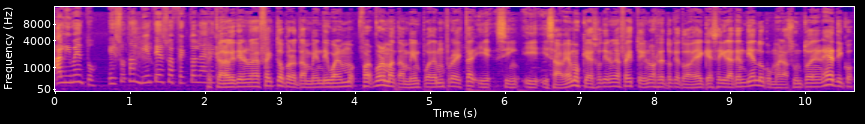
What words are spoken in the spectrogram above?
alimentos, eso también tiene su efecto en la Pues elección. claro que tiene un efecto, pero también de igual forma también podemos proyectar y, sin, y, y sabemos que eso tiene un efecto y unos retos que todavía hay que seguir atendiendo, como el asunto energético,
